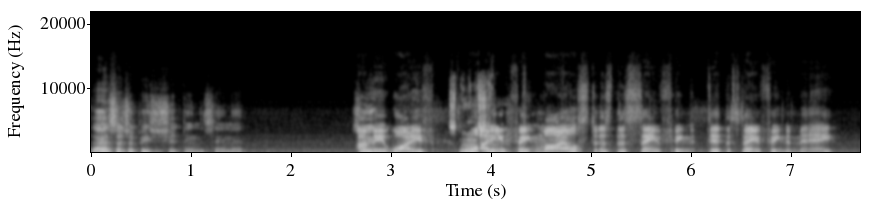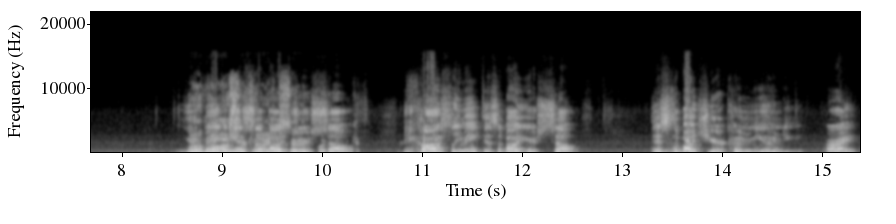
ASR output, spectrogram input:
That is such a piece of shit thing to say, man. So I you- mean, why do you th- It's why do you think Miles does the same thing? Did the same thing to me? you're Look, making Bosher, this about just say this- yourself. You constantly make this about yourself. This is about your community, alright?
